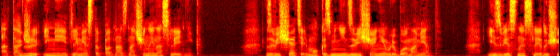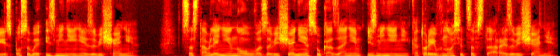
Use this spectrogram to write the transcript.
а также имеет ли место подназначенный наследник. Завещатель мог изменить завещание в любой момент. Известны следующие способы изменения завещания. Составление нового завещания с указанием изменений, которые вносятся в старое завещание.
